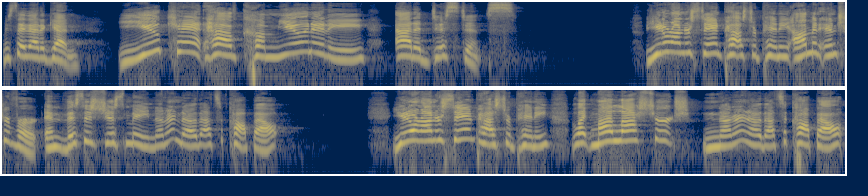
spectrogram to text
Let me say that again. You can't have community at a distance. You don't understand, Pastor Penny. I'm an introvert, and this is just me. No, no, no, that's a cop out. You don't understand, Pastor Penny. Like my last church, no, no, no, that's a cop out.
